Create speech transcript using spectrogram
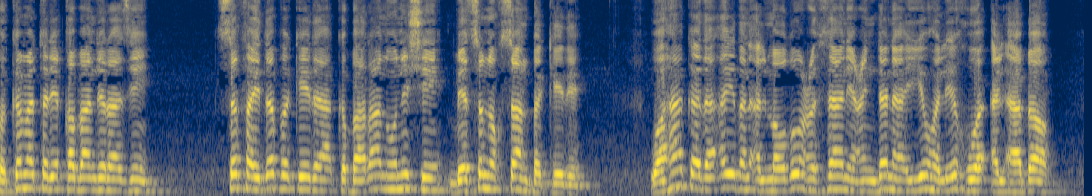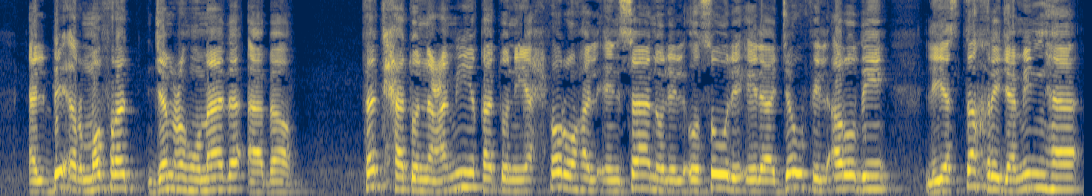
په کومه طریقه باندې راځي؟ څه فائدہ پکې ده؟ که باران ونشي به څه نقصان پکې ده وهكذا أيضا الموضوع الثاني عندنا أيها الإخوة الآبار. البئر مفرد جمعه ماذا؟ آبار. فتحة عميقة يحفرها الإنسان للوصول إلى جوف الأرض ليستخرج منها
